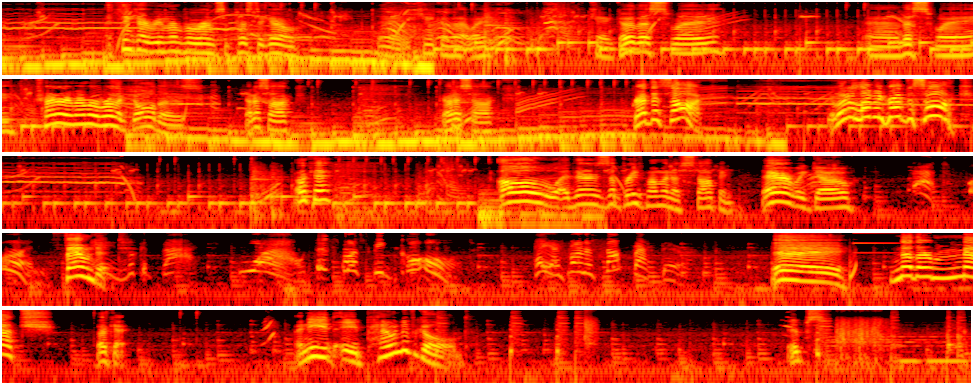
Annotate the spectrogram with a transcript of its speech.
I think I remember where I'm supposed to go. Yeah, we can't go that way. Okay, go this way. Uh, this way. I'm trying to remember where the gold is. Got a sock. Got a sock. Grab the sock! You wouldn't let me grab the sock! Okay. Oh, there's a brief moment of stopping. There we go. That's fun. Found Hey, it. look at that. Wow, this must be gold. Hey, I found a sock back there. Hey, Another match! Okay. I need a pound of gold. Oops.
